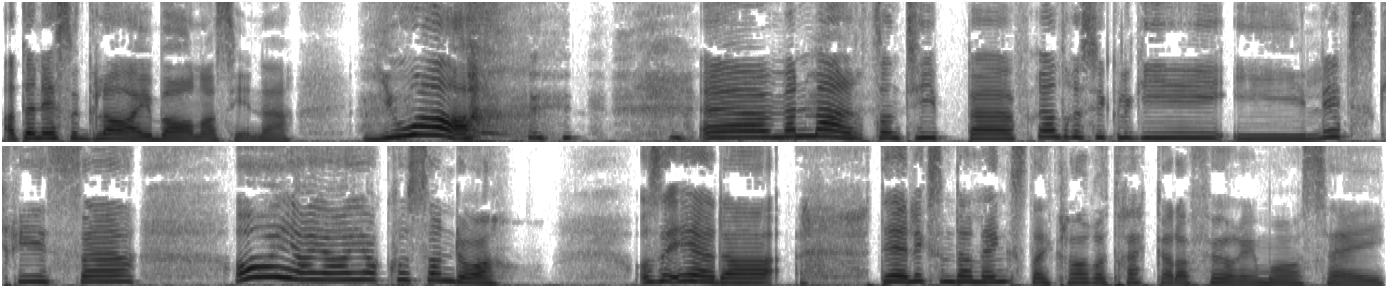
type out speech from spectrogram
At en er så glad i barna sine. Joa! uh, men mer sånn type foreldrepsykologi i livskrise. Å oh, ja, ja, ja, hvordan da? Og så er det Det er liksom det lengste jeg klarer å trekke det før jeg må si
